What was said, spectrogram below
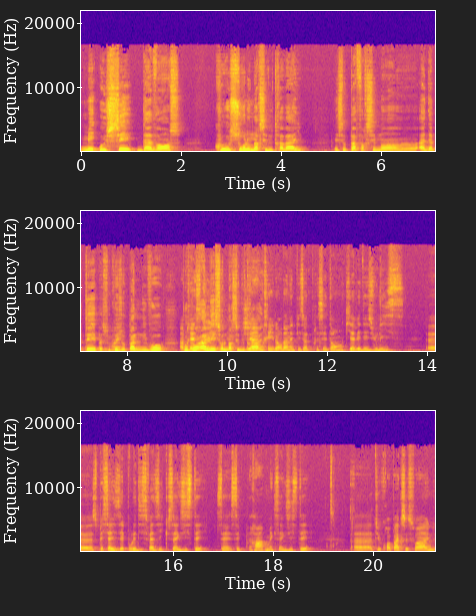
Mais on sait d'avance que sur le marché du travail, ils ne sont pas forcément euh, adaptés parce qu'ils Oui. n'ont pas le niveau pour pouvoir aller sur le marché du J'ai travail. appris lors d'un épisode précédent qu'il y avait des Ulysses euh, spécialisés pour les dysphasiques, que ça existait. C'est rare, mais que ça existait. Euh, tu crois pas que ce soit une.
